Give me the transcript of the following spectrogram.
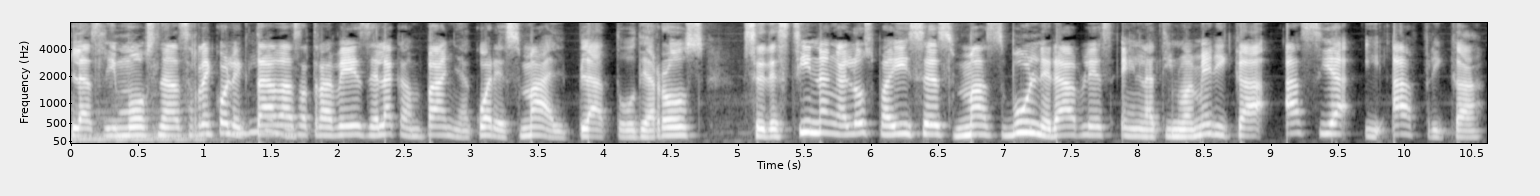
Las limosnas recolectadas a través de la campaña Cuaresmal Plato de Arroz se destinan a los países más vulnerables en Latinoamérica, Asia y África.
